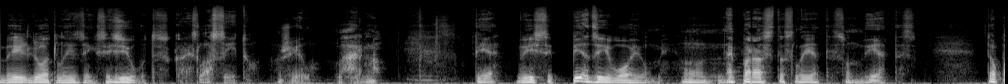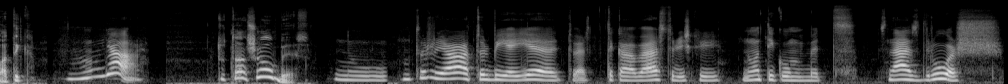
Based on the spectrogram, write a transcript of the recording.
bija ļoti līdzīgs izjūtas, kā es lasītu Žilu Vērnu. Tie visi piedzīvojumi, un neparastas lietas un vietas. Tev patika? Nu, jā. Tu tā šaubies. Nu, nu, tur, jā, tur bija ietverti vēsturiski notikumi, bet es neesmu drošs.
